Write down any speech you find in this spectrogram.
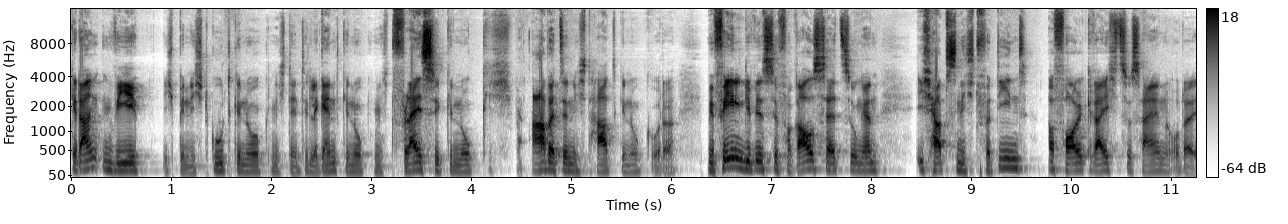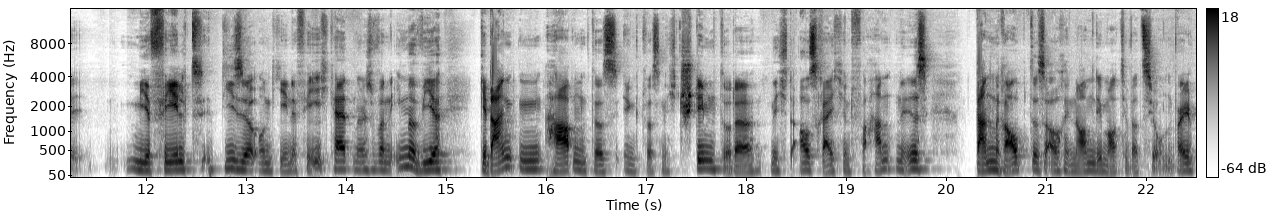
Gedanken wie, ich bin nicht gut genug, nicht intelligent genug, nicht fleißig genug, ich arbeite nicht hart genug oder mir fehlen gewisse Voraussetzungen, ich habe es nicht verdient, erfolgreich zu sein oder mir fehlt diese und jene Fähigkeiten. Also wann immer wir Gedanken haben, dass irgendwas nicht stimmt oder nicht ausreichend vorhanden ist, dann raubt das auch enorm die Motivation. Weil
